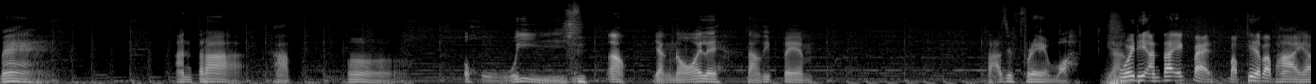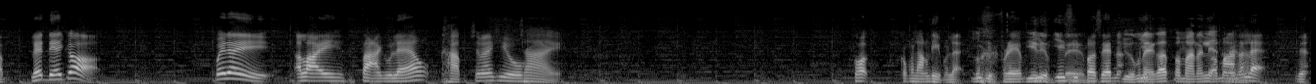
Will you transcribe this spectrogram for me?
แม่ อันตราครับ เออ โอ้โหอ้าว อย่างน้อยเลยสามสิบเฟรม 30 เฟรมว่ะยังฟูดีอันต้า X8 ปรับที่ระดับไฮครับเลดเดก็ ไม่ได้อะไรต่างอยู่แล้ว ครับ ใช่ไหมคิว ใช่ ก็ก็พลังดิบมาแหละ 20 เฟรม 20 20เปอร์เซ็นต์อยู่ตรงไหนก็ประมาณนั้นแหละประมาณนั้นแหละ เนี่ย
